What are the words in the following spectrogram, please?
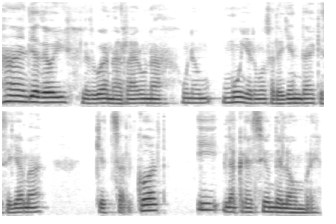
Ah, el día de hoy les voy a narrar una, una muy hermosa leyenda que se llama Quetzalcoatl y la creación del hombre.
